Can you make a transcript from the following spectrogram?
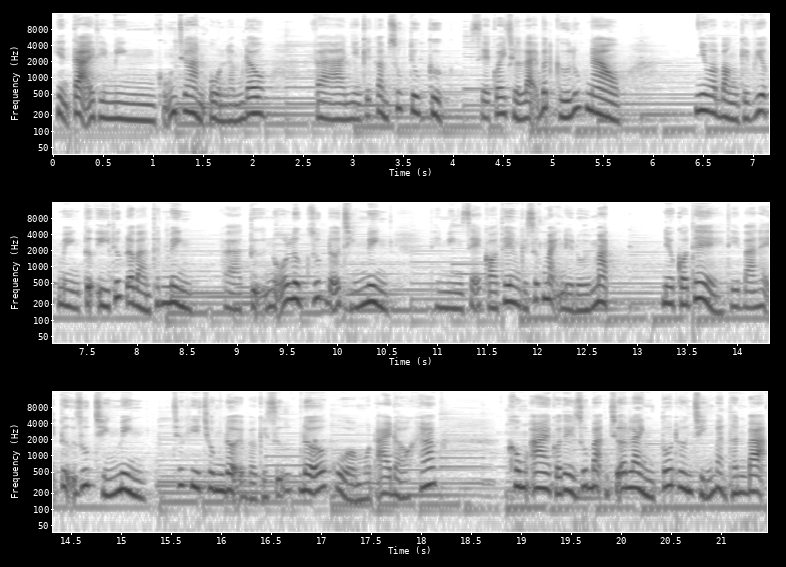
Hiện tại thì mình cũng chưa hẳn ổn lắm đâu và những cái cảm xúc tiêu cực sẽ quay trở lại bất cứ lúc nào. Nhưng mà bằng cái việc mình tự ý thức được bản thân mình và tự nỗ lực giúp đỡ chính mình thì mình sẽ có thêm cái sức mạnh để đối mặt. Nếu có thể thì bạn hãy tự giúp chính mình trước khi trông đợi vào cái sự giúp đỡ của một ai đó khác. Không ai có thể giúp bạn chữa lành tốt hơn chính bản thân bạn.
